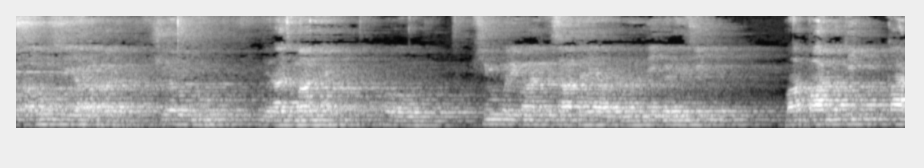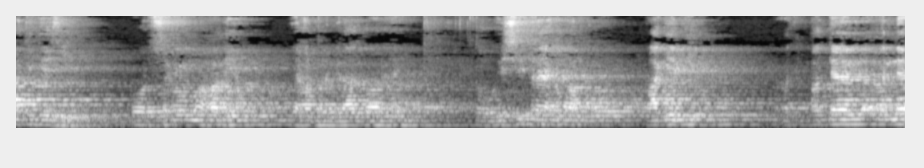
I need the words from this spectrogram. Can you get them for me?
सालों से यहाँ पर शिव विराजमान है और शिव परिवार के साथ है यहाँ पर नंदी गणेश जी। माँ पार्वती, कार्तिकेय जी और स्वयं महादेव यहाँ पर विराजमान है। तो इसी तरह हम आपको आगे भी अत्यंत अन्य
